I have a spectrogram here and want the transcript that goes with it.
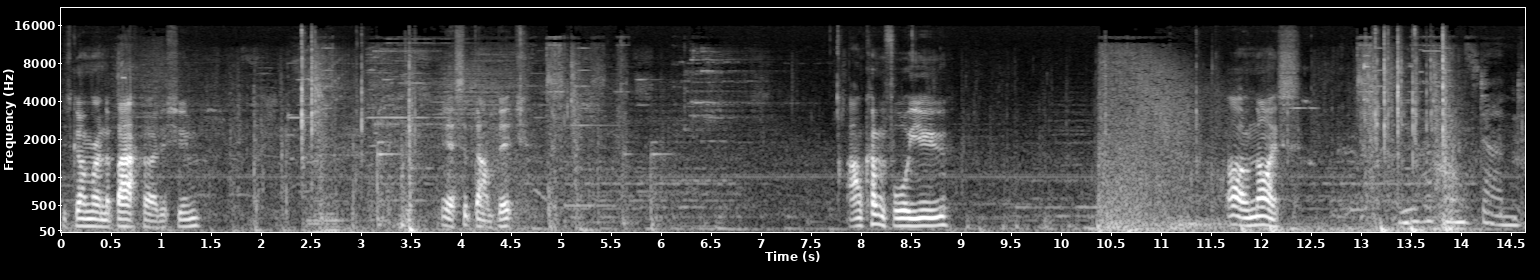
He's going around the back, I'd assume. Yeah, sit down, bitch. I'm coming for you. Oh, nice. You have been stunned.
